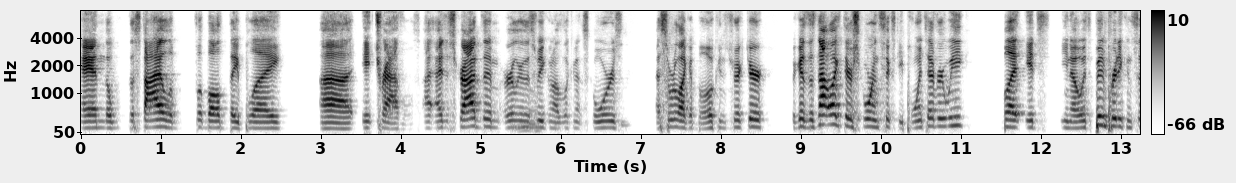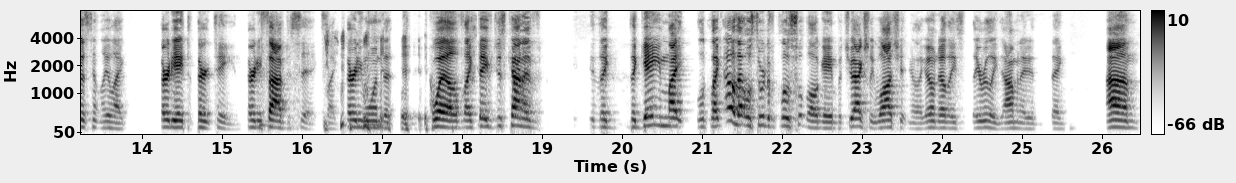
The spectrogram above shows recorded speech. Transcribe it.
and the the style of football they play uh, it travels. I, I, described them earlier this week when I was looking at scores as sort of like a boa constrictor because it's not like they're scoring 60 points every week, but it's, you know, it's been pretty consistently like 38 to 13, 35 to 6, like 31 to 12. Like they've just kind of, the the game might look like oh that was sort of a close football game, but you actually watch it and you're like oh no they they really dominated the thing. Um,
